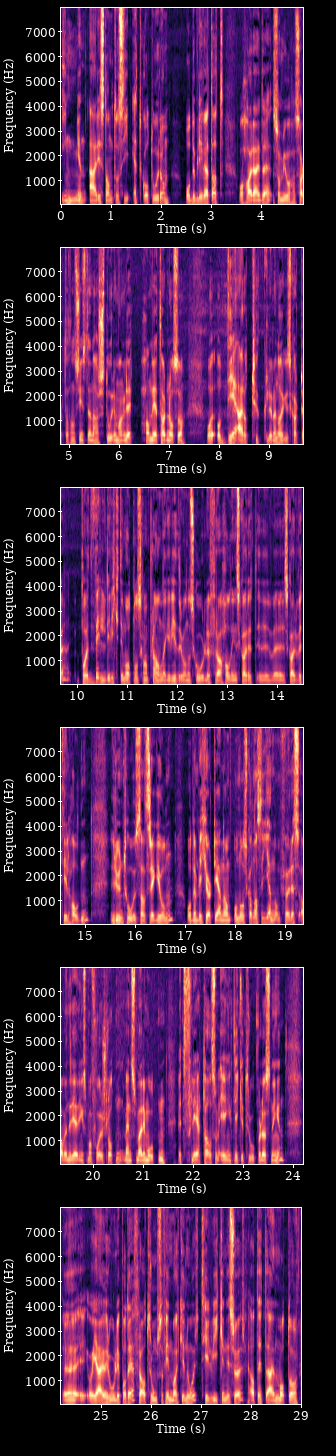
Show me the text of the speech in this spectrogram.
ingen er i stand til å si et godt ord om. Og det blir vedtatt. Og Hareide, som jo har sagt at han syns denne har store mangler, han vedtar den også. Og, og, det er å tukle med norgeskartet på et veldig viktig måte. Nå skal man planlegge videregående skole fra Hallingskarvet eh, til Halden, rundt hovedstadsregionen, og den blir kjørt igjennom. Og nå skal den altså gjennomføres av en regjering som har foreslått den, men som er imot den. Et flertall som egentlig ikke tror på løsningen. Eh, og jeg er urolig på det, fra Troms og Finnmark i nord til Viken i sør, at dette er en måte å oss,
